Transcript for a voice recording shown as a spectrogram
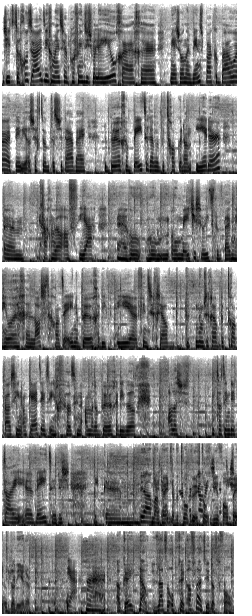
ziet het er goed uit. Die gemeenten en provincies willen heel graag eh, meer zon- en windparken bouwen. Het PBL zegt ook dat ze daarbij de burger beter hebben betrokken dan eerder. Ehm, ik vraag me wel af, ja, eh, hoe, hoe, hoe meet je zoiets? Dat lijkt me heel erg eh, lastig. Want de ene burger die, die vindt zichzelf, noemt zichzelf betrokken als hij een enquête heeft ingevuld. En de andere burger die wil alles tot in detail eh, weten. Dus ik. ehm, Ja, maar beter betrokken is toch in ieder geval beter dan eerder. Ja. Oké, nou laten we opgek afsluiten in dat geval.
